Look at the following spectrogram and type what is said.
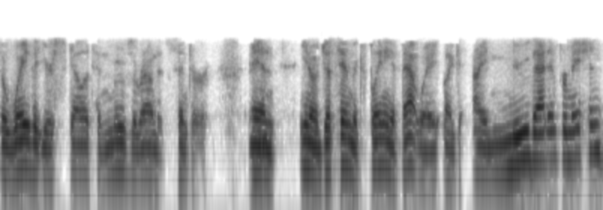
the way that your skeleton moves around its center. And you know, just him explaining it that way, like I knew that information,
